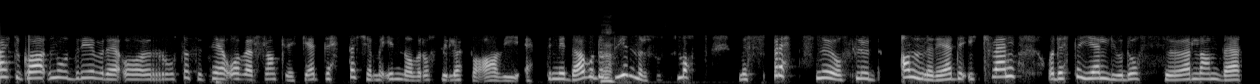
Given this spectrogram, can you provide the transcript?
vet du hva, nå driver det og roter seg til over Frankrike. Dette kommer inn over oss i løpet av i ettermiddag, og da Ja. begynner det så smått med spredt snø og sludd allerede i kveld. Og dette gjelder jo da Sørlandet,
